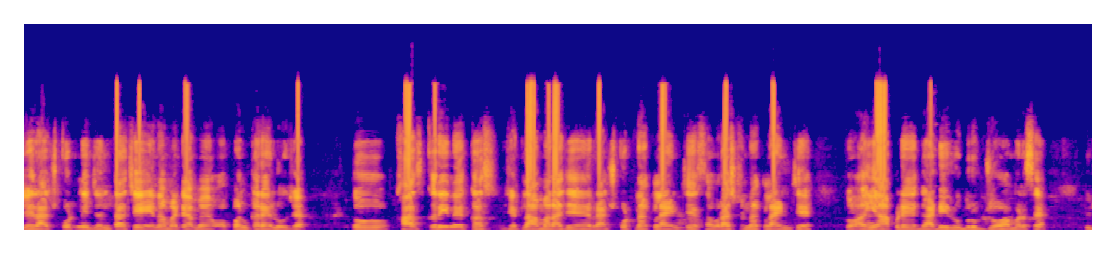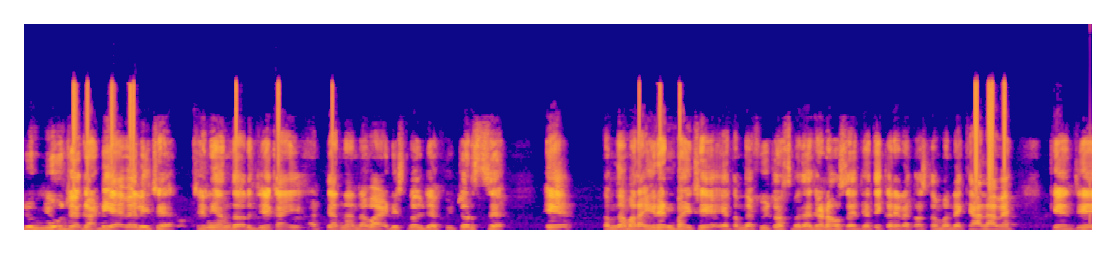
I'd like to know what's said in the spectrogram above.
જે રાજકોટની જનતા છે, એના માટે અમે ઓપન કરેલું છે. તો ખાસ કરીને જેટલા અમારા જે રાજકોટના ક્લાયન્ટ છે, સૌરાષ્ટ્રના ક્લાયન્ટ છે, તો અહીંયા આપણે ગાડી રૂબરૂપ જોવા મળશે. બીજું ન્યૂ જે ગાડી આવેલી છે, જેની અંદર જે કાંઈ અત્યારના નવા એડિશનલ જે ફીચર્સ છે, એ તમને અમારા હિરેનભાઈ છે, એ તમને ફ્યુચર્સ બધા જણાવશે, જેથી કરીને કસ્ટમરને ખ્યાલ આવે કે જે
